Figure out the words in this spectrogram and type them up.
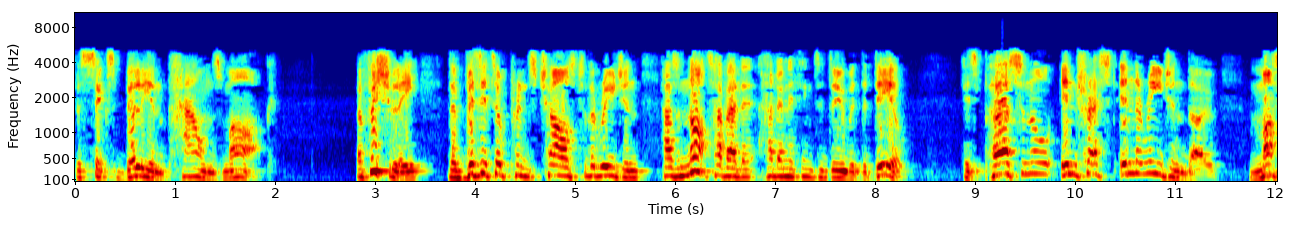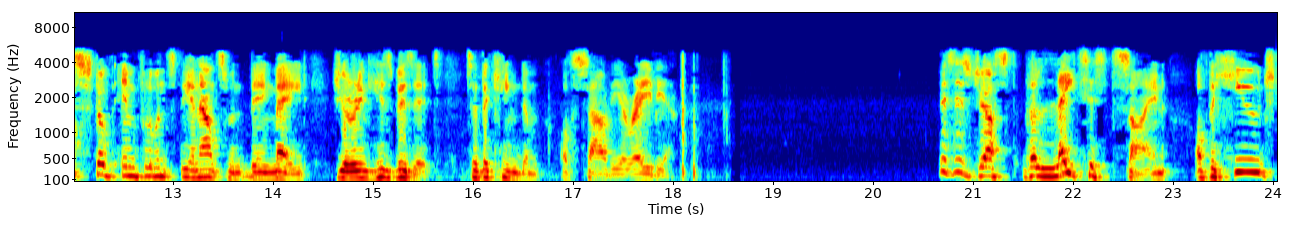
the 6 billion pounds mark. Officially, the visit of Prince Charles to the region has not have had anything to do with the deal. His personal interest in the region, though, must have influenced the announcement being made during his visit to the Kingdom of Saudi Arabia. This is just the latest sign of the huge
